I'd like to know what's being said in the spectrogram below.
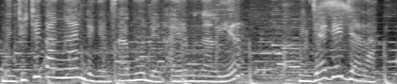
Mencuci tangan dengan sabun dan air mengalir Menjaga jarak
